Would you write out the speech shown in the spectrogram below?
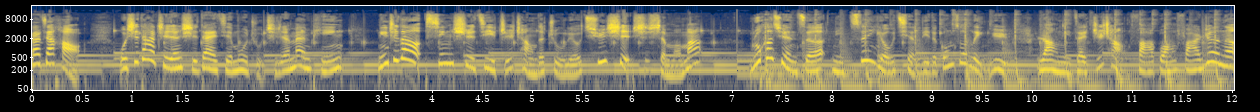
大家好，我是大职人时代节目主持人曼平。您知道新世纪职场的主流趋势是什么吗？如何选择你最有潜力的工作领域，让你在职场发光发热呢？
